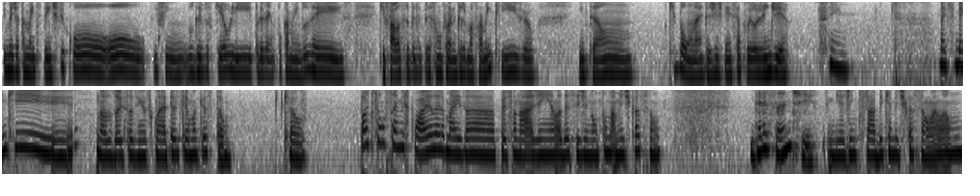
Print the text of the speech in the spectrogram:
imediatamente se identificou, ou, enfim, os livros que eu li, por exemplo, O Caminho dos Reis, que fala sobre depressão crônica de uma forma incrível. Então, que bom, né, que a gente tem esse apoio hoje em dia. Sim. Mas se bem que nós dois sozinhos com Éter tem uma questão. Que é o. Pode ser um semi-spoiler, mas a personagem ela decide não tomar medicação. Interessante. E a gente sabe que a medicação ela é um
